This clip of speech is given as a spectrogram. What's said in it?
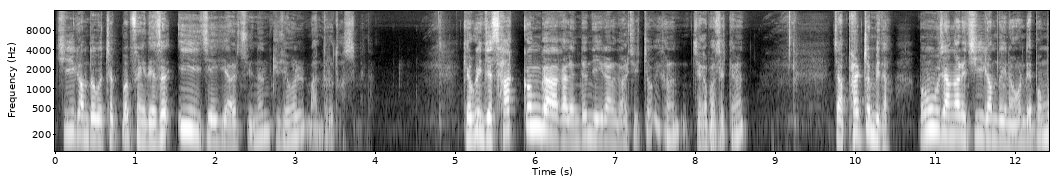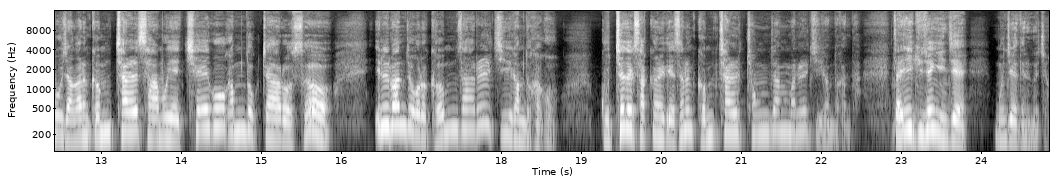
지휘 감독의 적법성에 대해서 이 제기할 수 있는 규정을 만들어 두었습니다. 결국 이제 사건과 관련된 얘기라는 걸 알 수 있죠. 이거는 제가 봤을 때는 자 8조입니다. 법무부 장관의 지휘 감독이 나오는데 법무부 장관은 검찰 사무의 최고 감독자로서 일반적으로 검사를 지휘 감독하고 구체적 사건에 대해서는 검찰총장만을 지휘 감독한다. 자, 이 규정이 이제 문제가 되는 거죠.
